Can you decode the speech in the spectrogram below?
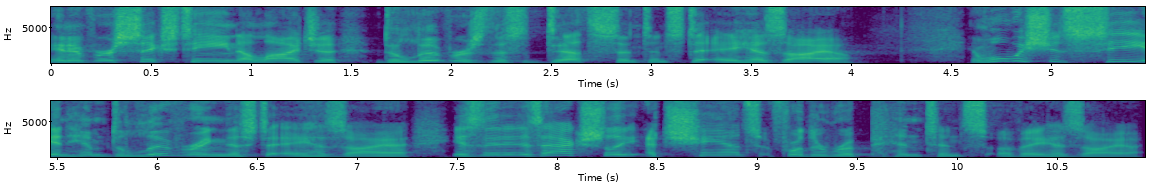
And in verse 16, Elijah delivers this death sentence to Ahaziah. And what we should see in him delivering this to Ahaziah is that it is actually a chance for the repentance of Ahaziah.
